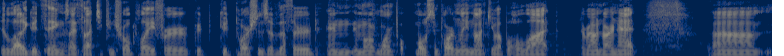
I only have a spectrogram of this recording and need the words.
did a lot of good things. I thought to control play for good good portions of the third, and, and more, more most importantly, not give up a whole lot around our net. Um,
